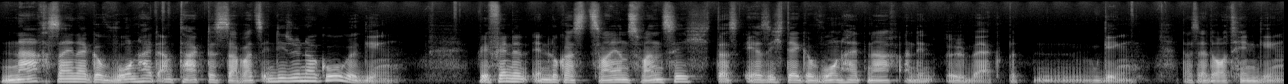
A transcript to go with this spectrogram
nach seiner Gewohnheit am Tag des Sabbats in die Synagoge ging. Wir finden in Lukas 22, dass er sich der Gewohnheit nach an den Ölberg ging, dass er dorthin ging.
